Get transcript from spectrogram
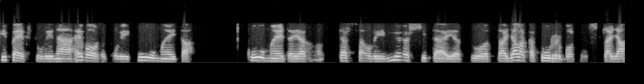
kipeäksi tuli nämä hevoset, oli kuumeita, kuumeita ja tässä oli myös sitä ja tuota, jalkaturvotusta ja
